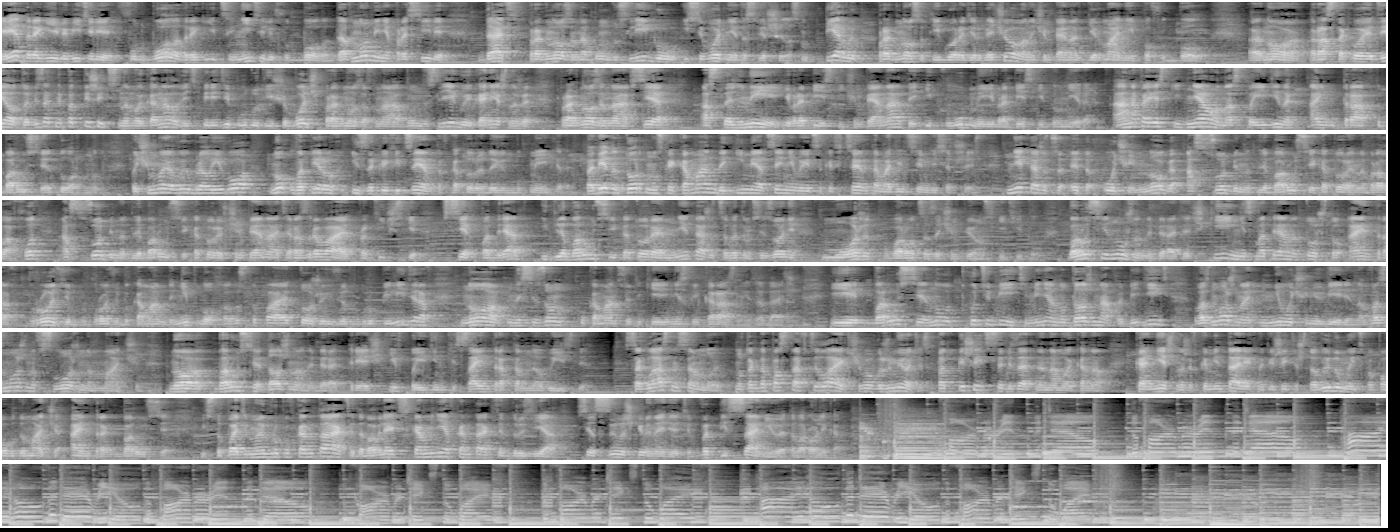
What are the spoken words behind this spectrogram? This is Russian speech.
Привет, дорогие любители футбола, дорогие ценители футбола. Давно меня просили дать прогнозы на Бундеслигу, и сегодня это свершилось. Первый прогноз от Егора Дергачева на чемпионат Германии по футболу. Но раз такое дело, то обязательно подпишитесь на мой канал, ведь впереди будут еще больше прогнозов на Бундеслигу и, конечно же, прогнозы на все остальные европейские чемпионаты и клубные европейские турниры. А на повестке дня у нас поединок Айнтрахт Боруссия Дортмунд. Почему я выбрал его? Ну, во-первых, из-за коэффициентов, которые дают букмекеры. Победа дортмундской команды ими оценивается коэффициентом 1.76. Мне кажется, это очень много, особенно для Боруссии, которая набрала ход, особенно для Боруссии, которая в чемпионате разрывает практически всех подряд, и для Боруссии, которая, мне кажется, в этом сезоне может побороться за чемпионский титул. Боруссии нужно набирать очки, и несмотря на то, что Айнтрахт вроде бы, вроде бы команда неплохо выступает, тоже идет в группе лидеров, но на сезон у команд все-таки несколько разные задачи. И Боруссия, ну вот хоть убейте меня, но должна победить, возможно, не очень уверенно, возможно, в сложном матче, но Боруссия должна набирать 3 очки в поединке с Айнтрахтом на выезде. Согласны со мной? Ну тогда поставьте лайк, чего вы жметесь. Подпишитесь обязательно на мой канал. Конечно же, в комментариях напишите, что вы думаете по поводу матча Айнтракт Баруси. И вступайте в мою группу ВКонтакте, добавляйтесь ко мне ВКонтакте в друзья. Все ссылочки вы найдете в описании у этого ролика. the farmer takes the wife. Hi ho. Mario the farm.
